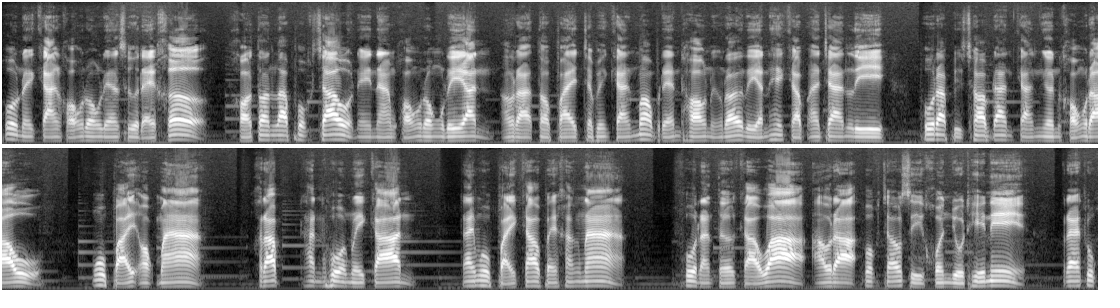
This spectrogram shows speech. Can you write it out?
ผู้ในวยการของโรงเรียนซือไดเคอร์ ขอต้อนรับพวกเจ้าในนามของโรงเรียน เอาละต่อไปจะเป็นการมอบเหรียญทอง 100 เหรียญให้กับอาจารย์ลี ผู้รับผิดชอบด้านการเงินของเรา มู่ไปออกมา ครับท่านผู้อำนวยการ ได้มู่งไปก้าวไปข้างหน้า ผู้รันเตอร์กล่าวว่าเอาละพวกเจ้าสี่คนอยู่ที่นี่ แรกทุก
